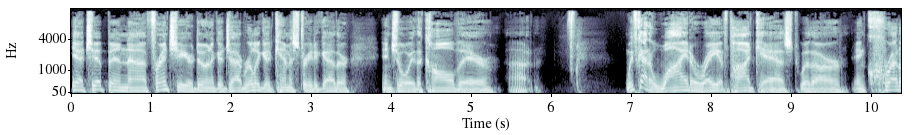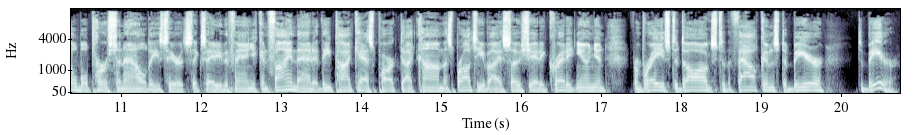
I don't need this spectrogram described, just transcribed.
Yeah, Chip and uh, Frenchie are doing a good job. Really good chemistry together. Enjoy the call there. Uh, We've got a wide array of podcasts with our incredible personalities here at 680 The Fan. You can find that at thepodcastpark.com. That's brought to you by Associated Credit Union. From Braves to dogs to the Falcons to beer to beer.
